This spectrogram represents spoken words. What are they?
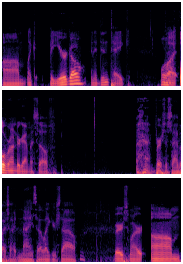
um, like a year ago, and it didn't take. More But- over under guy myself. versus side by side. Nice. I like your style. Very smart. Um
